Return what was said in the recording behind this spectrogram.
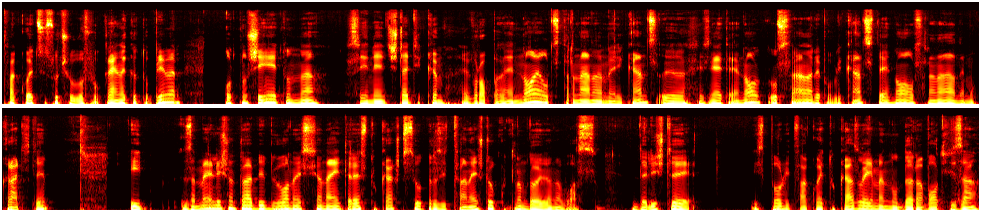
това, което се случва в Украина като пример. Отношението на Съединените щати към Европа. Едно е от страна на американците, извинете, едно от страна на републиканците, едно е от страна на демократите. И за мен лично това би било наистина най-интересно как ще се отрази това нещо, ако Тръмп дойде на власт. Дали ще изпълни това, което казва, именно да работи за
